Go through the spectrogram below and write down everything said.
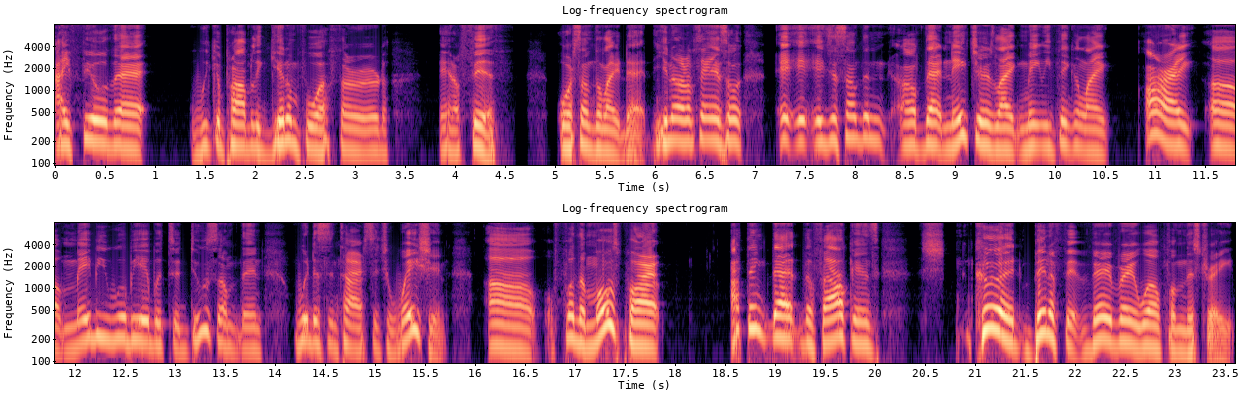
I feel that we could probably get them for a third and a fifth or something like that. You know what I'm saying? So it, it, it's just something of that nature is like make me thinking like, all right, uh, maybe we'll be able to do something with this entire situation. Uh, for the most part, I think that the Falcons sh- could benefit very, very well from this trade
